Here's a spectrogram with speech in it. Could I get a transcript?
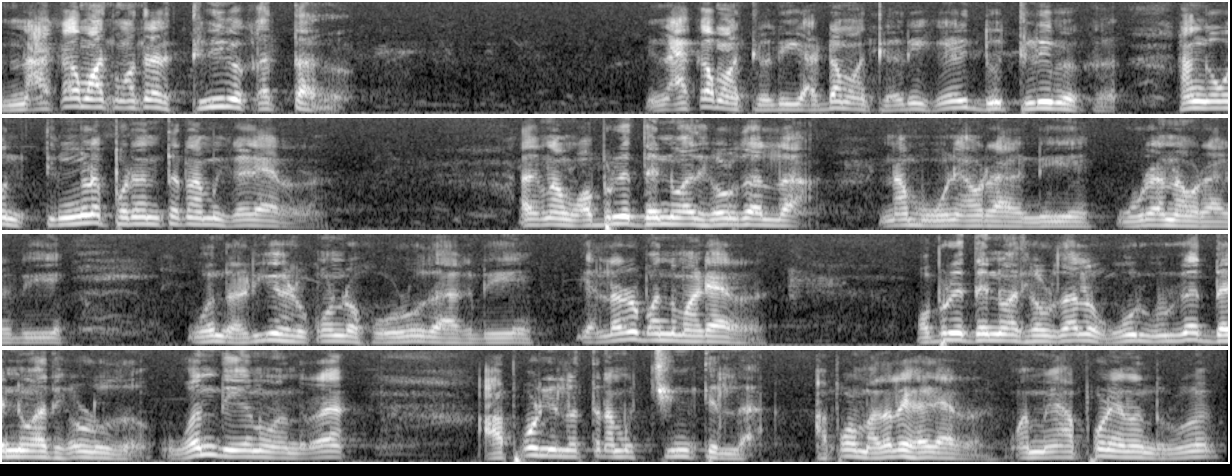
ನಾಕ ಮಾತು ಮಾತಾಡಿ ತಿಳಿಬೇಕತ್ತ ಅದು. ನಾಕ ಮಾತು ಹೇಳಿ, ಅಡ್ಡ ಮಾತು ಹೇಳಿ, ಹೇಳಿದ್ದು ತಿಳಿಬೇಕು. ಹಂಗೆ ಒಂದು ತಿಂಗಳ ಪರ್ಯಂತ ನಮಗೆ ಹೇಳ್ಯಾರ. ಅದಕ್ಕೆ ನಾವು ಒಬ್ರಿಗೆ ಧನ್ಯವಾದ ಹೇಳೋದಲ್ಲ, ನಮ್ಮ ಓಣಿಯವರಾಗಲಿ, ಊರನವರಾಗಲಿ, ಒಂದು ಅಡುಗೆ ಹಿಡ್ಕೊಂಡು ಹೋಳೋದಾಗಲಿ, ಎಲ್ಲರೂ ಬಂದು ಮಾಡ್ಯಾರ. ಒಬ್ರಿಗೆ ಧನ್ಯವಾದ ಹೇಳೋದಲ್ಲ ಊರು ಊರಿಗೆ ಧನ್ಯವಾದ ಹೇಳೋದು ಒಂದು ಏನು ಅಂದ್ರೆ, ಅಪ್ಪೋಳು ಇಲ್ಲತ್ತ ನಮಗೆ ಚಿಂತಿಲ್ಲ. ಅಪ್ಪೋಳು ಮೊದಲೇ ಹೇಳ್ಯಾರ, ಒಮ್ಮೆ ಅಪ್ಪೋಳು ಏನಂದ್ರು,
